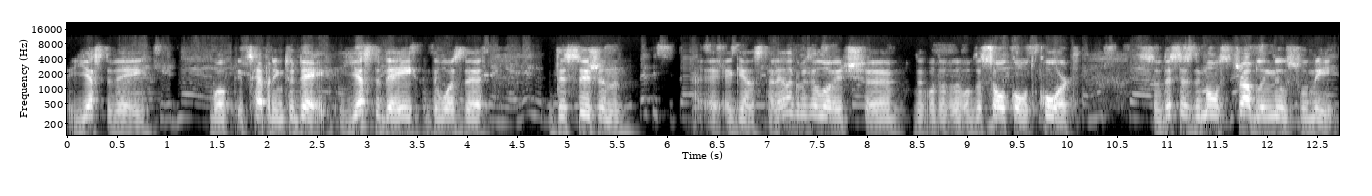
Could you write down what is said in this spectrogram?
yesterday, well, it's happening today. Yesterday, there was the decision against Helena Gruzilovich uh, of the so-called court. So this is the most troubling news for me,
